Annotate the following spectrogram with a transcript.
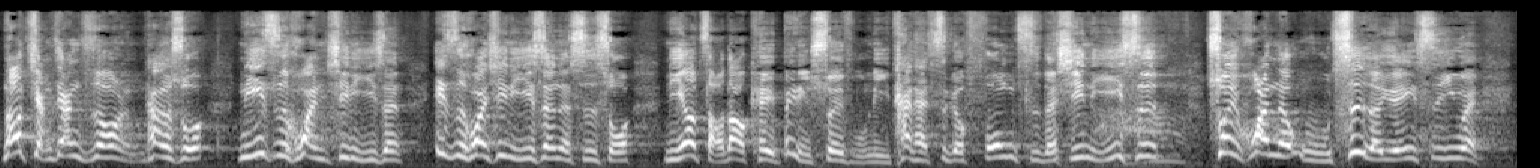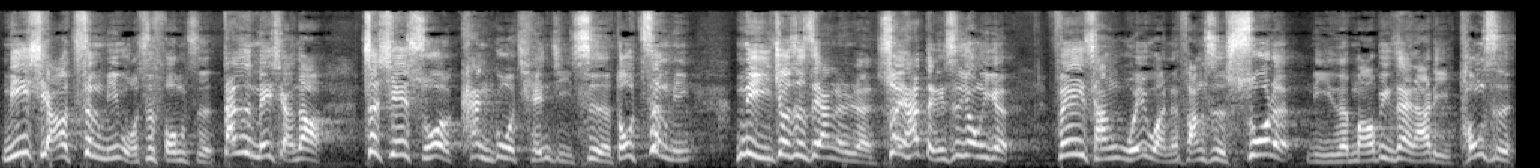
然后讲这样之后呢，他就说，你一直换心理医生，一直换心理医生的是说，你要找到可以被你说服你太太是个疯子的心理医师，所以换了五次的原因是因为你想要证明我是疯子，但是没想到这些所有看过前几次的都证明。你就是这样的人，所以他等于是用一个非常委婉的方式说了你的毛病在哪里，同时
